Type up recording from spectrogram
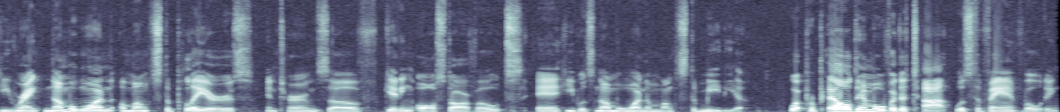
he ranked number one amongst the players in terms of getting all star votes, and he was number one amongst the media. What propelled him over the top was the fan voting,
